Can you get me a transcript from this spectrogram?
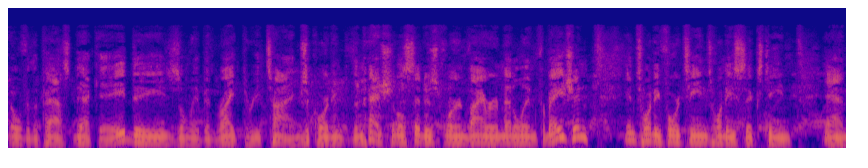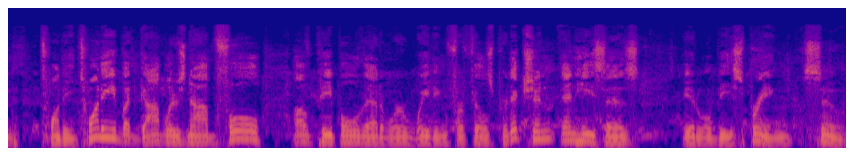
over the past decade, he's only been right three times, according to the National Centers for Environmental Information in 2014, 2016, and 2020. But Gobbler's Knob full of people that were waiting for Phil's prediction, and he says it will be spring soon.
